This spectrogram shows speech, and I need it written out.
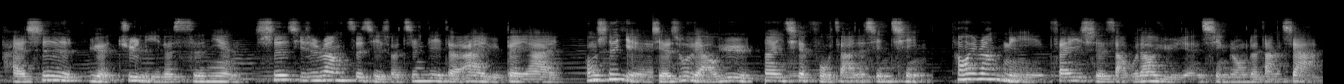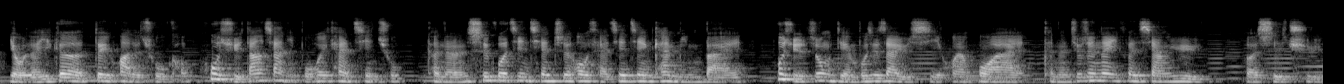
还是远距离的思念。诗其实让自己所经历的爱与被爱，同时也协助疗愈那一切复杂的心情。它会让你在一时找不到语言形容的当下，有了一个对话的出口。或许当下你不会看清楚，可能事过境迁之后才渐渐看明白。或许重点不是在于喜欢或爱，可能就是那一份相遇和失去。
